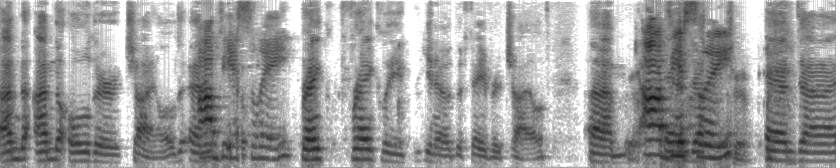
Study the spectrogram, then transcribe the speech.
I'm the I'm the older child. And, Obviously. You know, frank, frankly, you know, the favorite child. Um, Obviously. And, uh, and uh,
